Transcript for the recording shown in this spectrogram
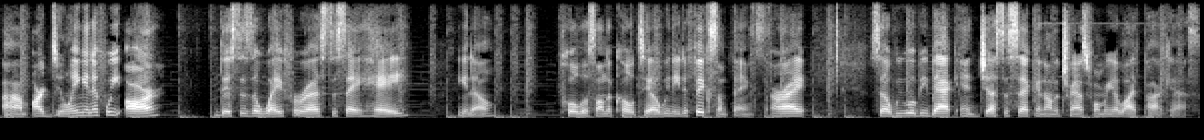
um, are doing. And if we are, this is a way for us to say, hey, you know, pull us on the coattail. We need to fix some things. All right. So we will be back in just a second on the Transforming Your Life podcast.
